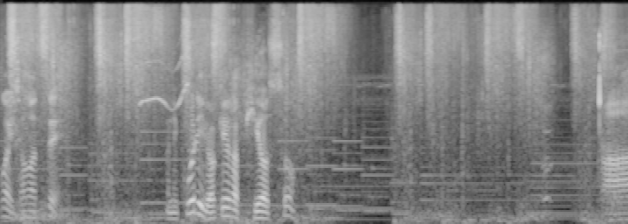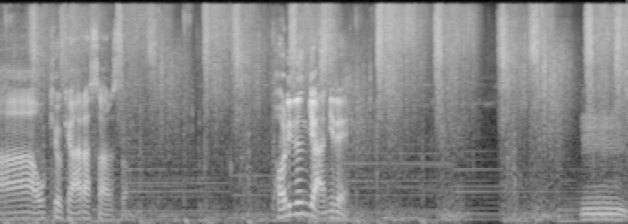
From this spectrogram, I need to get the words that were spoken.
뭔가 이상한데? 아니 꿀이 몇 개가 비었어? 아 오케이 오케이. 알았어 알았어. 버리는 게 아니래. 음.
